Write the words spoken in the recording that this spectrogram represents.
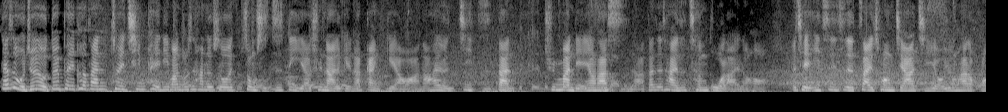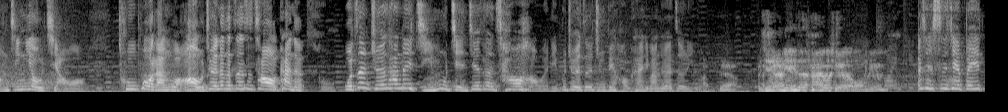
但是我觉得我对贝克汉最钦佩的地方，就是他那时候众矢之的啊，去哪里给他干掉啊，然后还有人寄子弹去曼联要他死啊，但是他还是撑过来了哈，而且一次一次的再创佳绩哦，用他的黄金右脚哦。突破拦网哦，我觉得那个真的是超好看的。我真的觉得他那几幕简介真的超好哎，你不觉得这个纪录片好看的地方就在这里吗？对啊，而且连着看会觉得哦，有。而且世界杯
